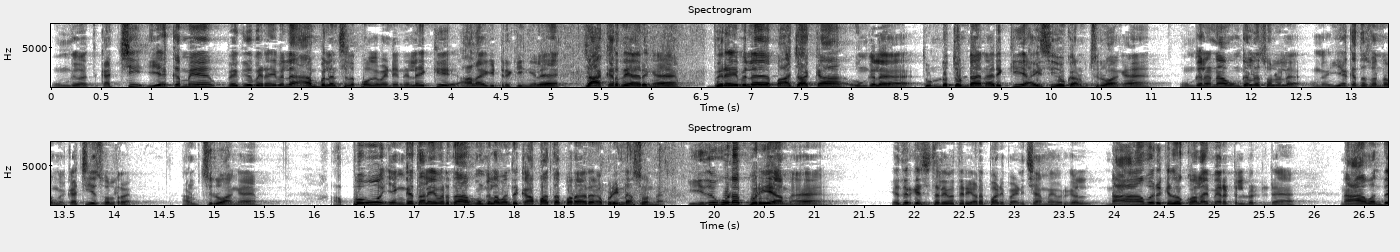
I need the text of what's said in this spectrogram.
உங்கள் கட்சி இயக்கமே வெகு விரைவில் ஆம்புலன்ஸில் போக வேண்டிய நிலைக்கு ஆளாகிட்டு இருக்கீங்களே ஜாக்கிரதையா இருங்க. விரைவில் பாஜக உங்களை துண்டு துண்டாக நறுக்கி ஐசியூக்கு அனுப்பிச்சிடுவாங்க உங்களைன்னா உங்களை சொல்லலை உங்கள் இயக்கத்தை சொல்கிறேன் உங்கள் கட்சியை சொல்கிறேன் அனுப்பிச்சிடுவாங்க அப்போவும் எங்கள் தலைவர் தான் உங்களை வந்து காப்பாற்ற போகிறாரு அப்படின்னு நான் சொன்னேன். இது கூட புரியாமல் எதிர்க்கட்சி தலைவர் திரு. எடப்பாடி பழனிசாமி அவர்கள் நான் அவருக்கு ஏதோ கொலை மிரட்டல் விட்டுட்டேன் நான் வந்து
